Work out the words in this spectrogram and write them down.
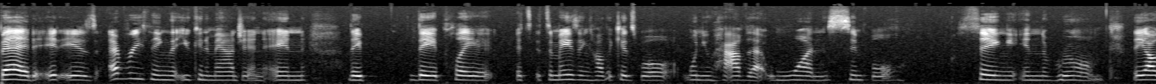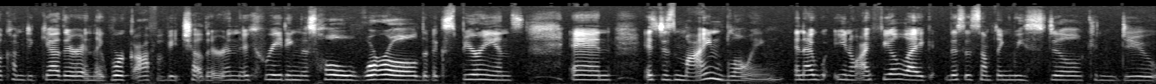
bed. It is everything that you can imagine, and they they play. It's it's amazing how the kids will when you have that one simple thing in the room. They all come together and they work off of each other and they're creating this whole world of experience and it's just mind blowing. And I you know, I feel like this is something we still can do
